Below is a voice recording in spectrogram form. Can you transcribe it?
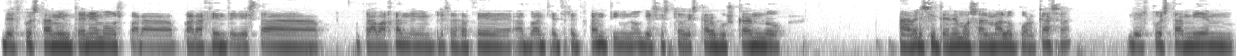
Después también tenemos para, para gente que está trabajando en empresas hacer Advanced Threat Hunting, ¿no? Que es esto de estar buscando a ver si tenemos al malo por casa. Después también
